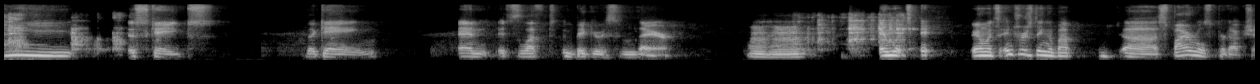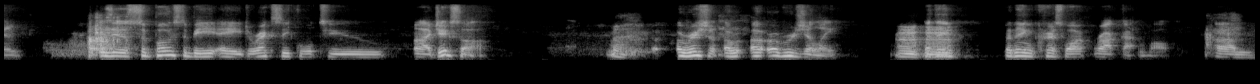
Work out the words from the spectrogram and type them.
He escapes the game, and it's left ambiguous from there. Mhm. And what's and what's interesting about uh, Spiral's production is it was supposed to be a direct sequel to uh, Jigsaw original, uh, originally, but Mhm. But then Chris Rock got involved, um,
